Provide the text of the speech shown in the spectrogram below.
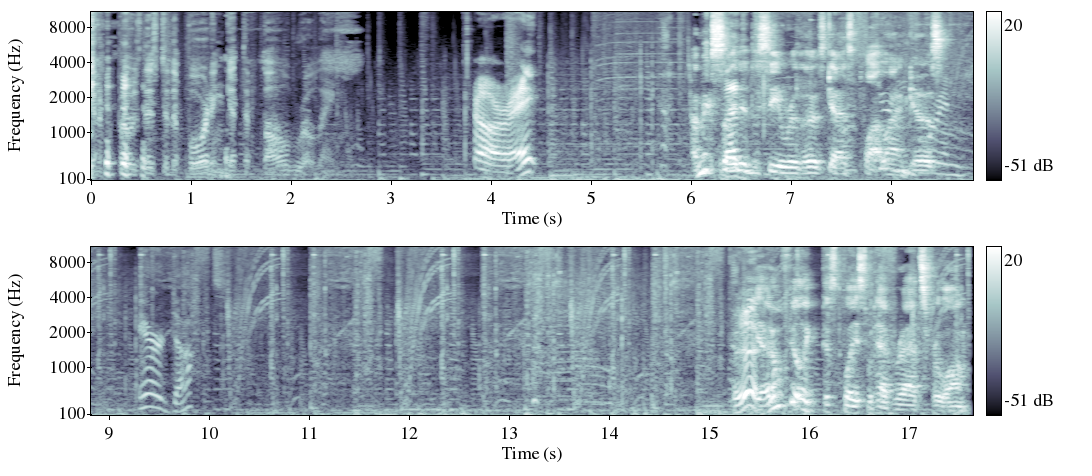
Gonna propose this to the board and get the ball rolling. All right. I'm excited to see where those guys' plotline goes. Air duct. Yeah, I don't feel like this place would have rats for long.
